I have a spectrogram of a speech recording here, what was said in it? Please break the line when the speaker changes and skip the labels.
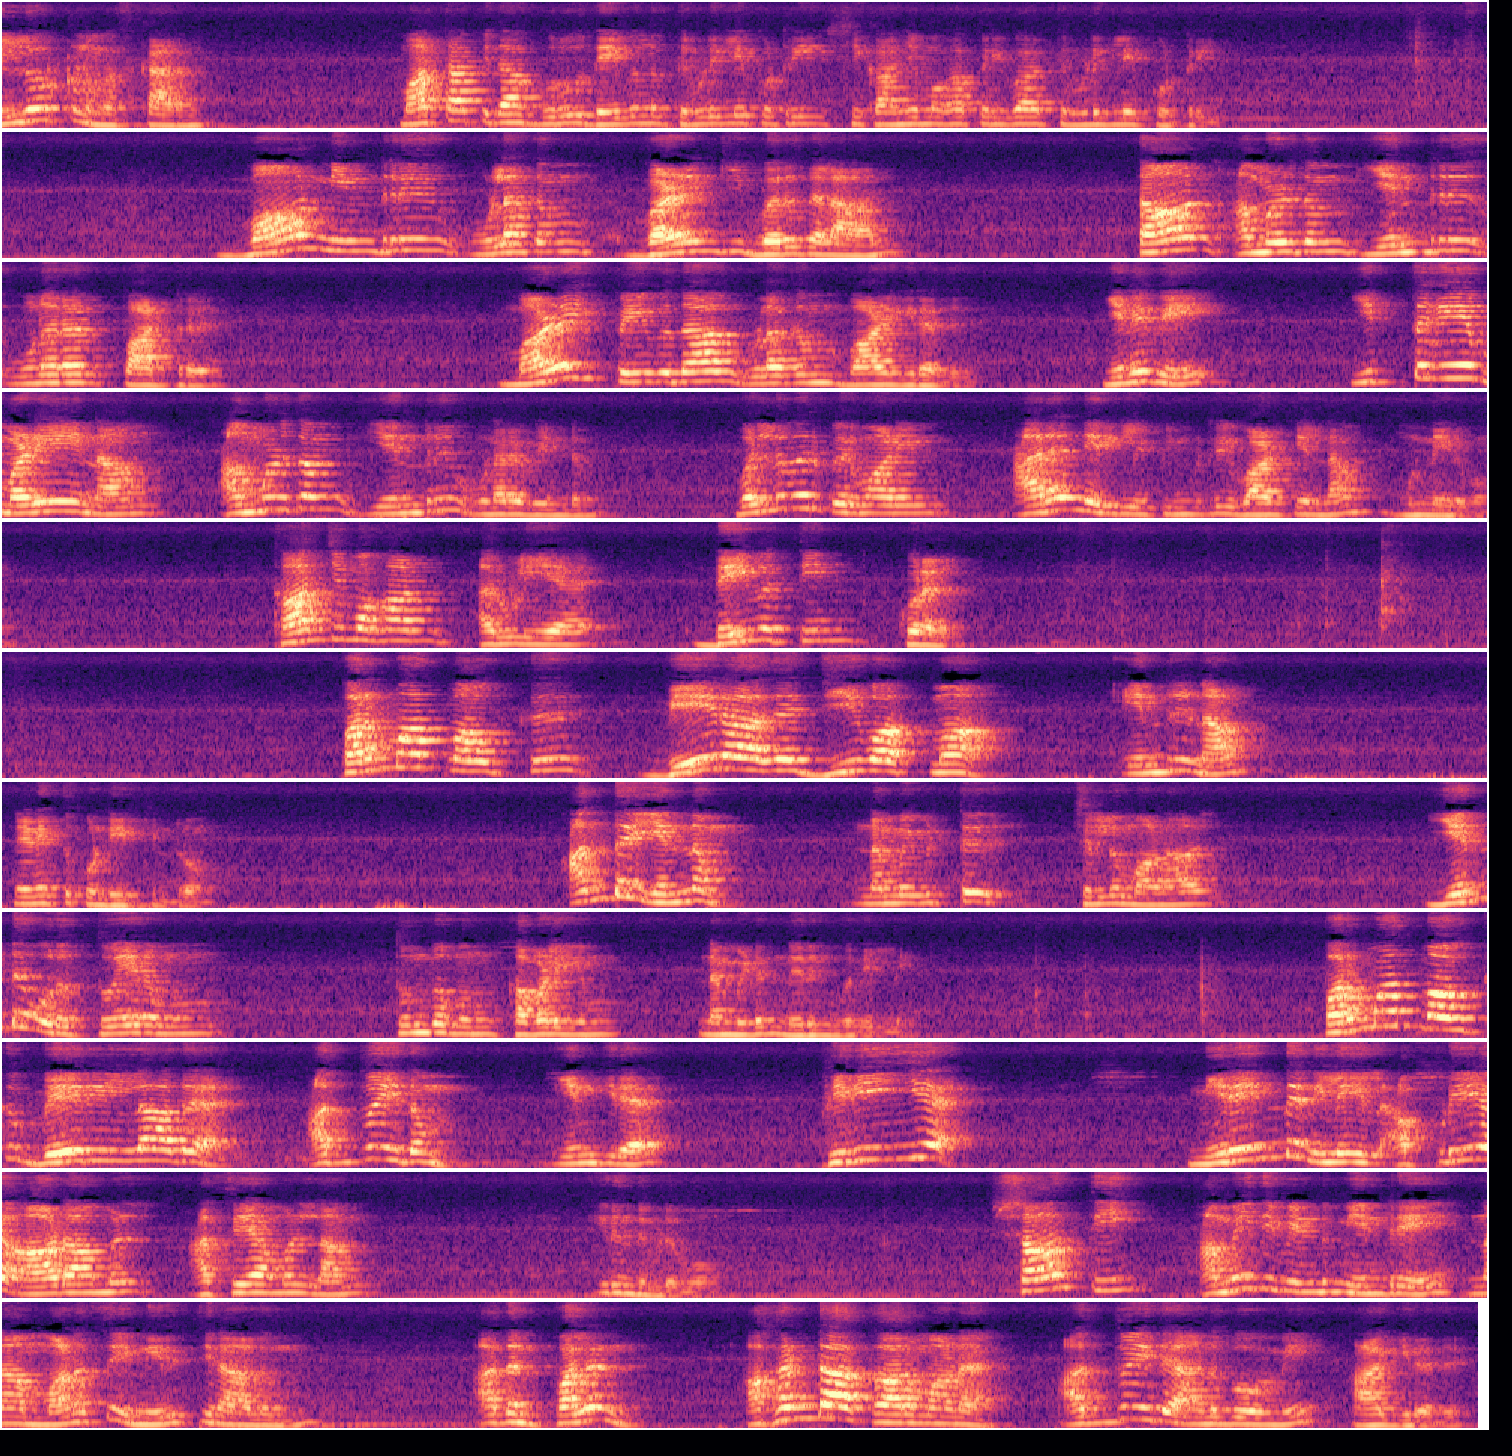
எல்லோருக்கும் நமஸ்காரம். மாதா பிதா குரு தெய்வங்கள் திருவடிகளை போற்றி ஸ்ரீ காஞ்சி மகா பெரிவார் திருவடிகளை போற்றி. வான் நின்று உலகம் வழங்கி வருதலால் தான் அமிழ்தம் என்று உணரற் பாற்று. மழை பெய்வதால் உலகம் வாழ்கிறது. எனவே இத்தகைய மழையை நாம் அமிழ்தம் என்று உணர வேண்டும். வள்ளுவர் பெருமானின் அறநெறிகளை பின்பற்றி வாழ்க்கையில் நாம் முன்னேறுவோம். காஞ்சி மகான் அருளிய தெய்வத்தின் குரல். பரமாத்மாவுக்கு வேறாக ஜீவாத்மா என்று நாம் நினைத்துக் கொண்டிருக்கின்றோம். அந்த எண்ணம் நம்மை விட்டு செல்லுமானால் எந்த ஒரு துயரமும் துன்பமும் கவலையும் நம்மிடம் நெருங்குவதில்லை. பரமாத்மாவுக்கு வேறில்லாத அத்வைதம் என்கிற பெரிய நிறைந்த நிலையில் அப்படியே ஆடாமல் அசையாமல் நாம் இருந்து விடுவோம். சாந்தி அமைதி வேண்டும் என்றே நாம் மனசை நிறுத்தினாலும் அதன் பலன் அகண்டாகாரமான அத்வைத அனுபவமே ஆகிறது.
